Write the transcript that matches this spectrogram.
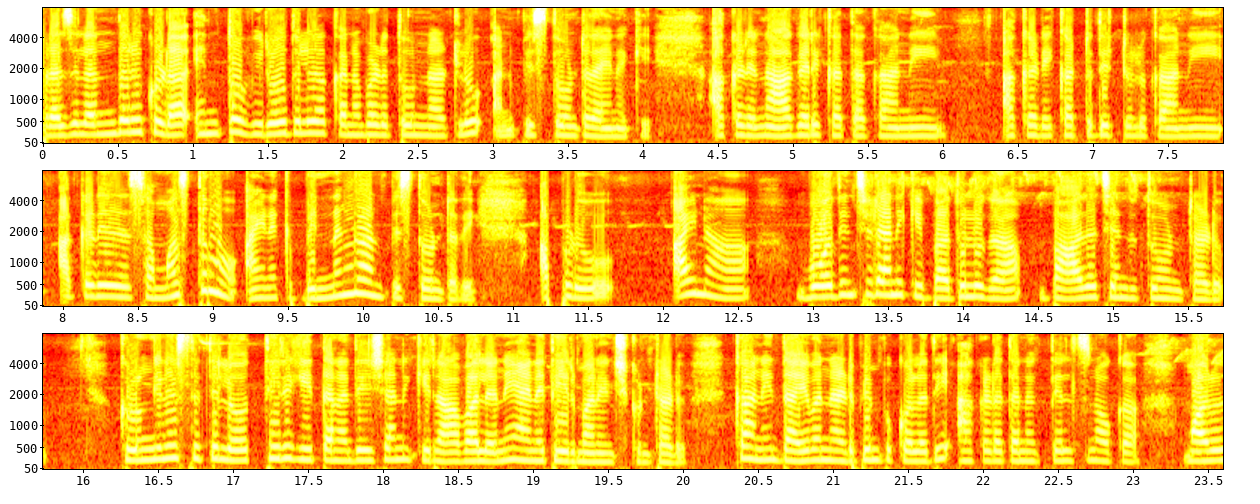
ప్రజలందరూ కూడా ఎంతో విరోధులుగా కనబడుతున్నట్లు అనిపిస్తూ ఉంటుంది ఆయనకి. అక్కడ నాగరికత కానీ అక్కడి కట్టుదిట్టులు కానీ అక్కడి సమస్తము ఆయనకు భిన్నంగా అనిపిస్తూ ఉంటుంది. అప్పుడు ఆయన బోధించడానికి బదులుగా బాధ చెందుతూ ఉంటాడు. కృంగిన స్థితిలో తిరిగి తన దేశానికి రావాలని ఆయన తీర్మానించుకుంటాడు. కానీ దైవ నడిపింపు కొలది అక్కడ తనకు తెలిసిన ఒక మరో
